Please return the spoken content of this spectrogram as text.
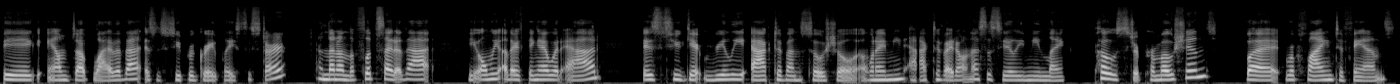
big amped up live event is a super great place to start. And then on the flip side of that, the only other thing I would add is to get really active on social. And when I mean active, I don't necessarily mean like posts or promotions, but replying to fans,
